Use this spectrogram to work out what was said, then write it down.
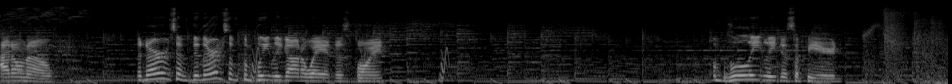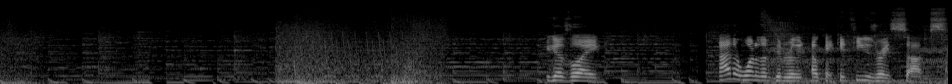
I don't know. The nerves have the nerves have completely gone away at this point. Completely disappeared. Because like neither one of them could really okay, Confuse Ray sucks.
